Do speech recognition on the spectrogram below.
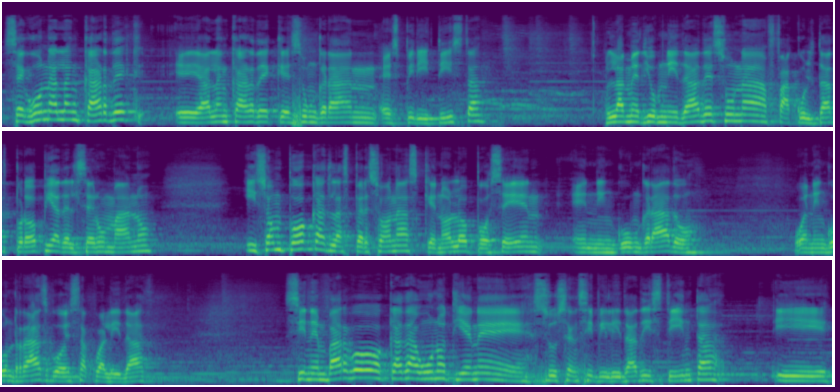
Según Alan Kardec, eh, Alan Kardec es un gran espiritista. La mediumnidad es una facultad propia del ser humano y son pocas las personas que no lo poseen en ningún grado o en ningún rasgo esa cualidad. Sin embargo, cada uno tiene su sensibilidad distinta y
